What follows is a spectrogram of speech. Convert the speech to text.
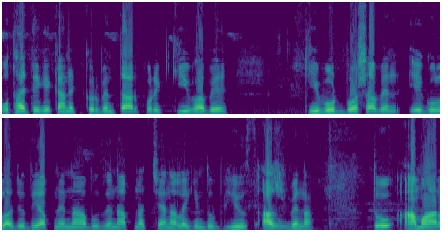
কোথায় থেকে কানেক্ট করবেন, তারপরে কীভাবে কিবোর্ড বসাবেন, এগুলা যদি আপনি না বুঝেন, আপনার চ্যানেলে কিন্তু ভিউজ আসবে না। তো আমার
